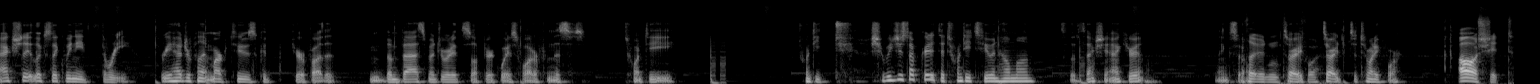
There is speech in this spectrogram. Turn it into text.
Actually, it looks like we need three. Three hydroplant Mark IIs could purify the the vast majority of the sulfuric wastewater from this 20, 22. Should we just upgrade it to 22 in Helmod so that it's actually accurate? I think so. I thought you were in Sorry, 24. sorry, to 24. Oh shit.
